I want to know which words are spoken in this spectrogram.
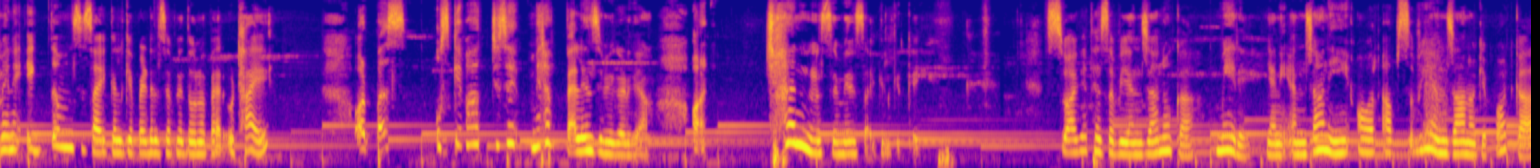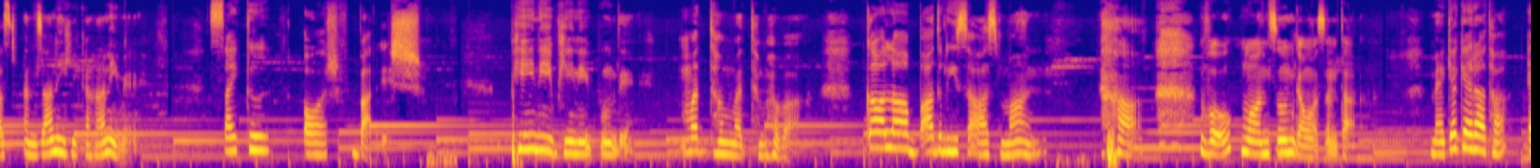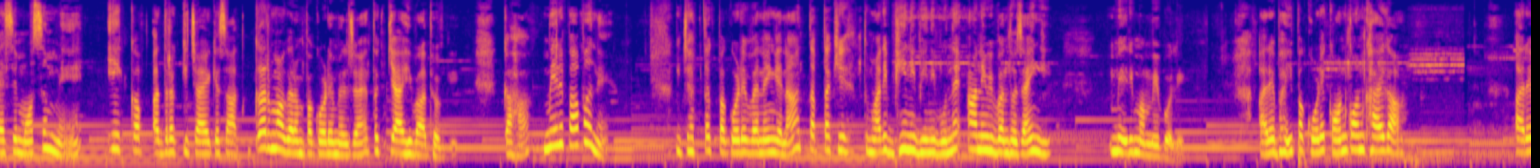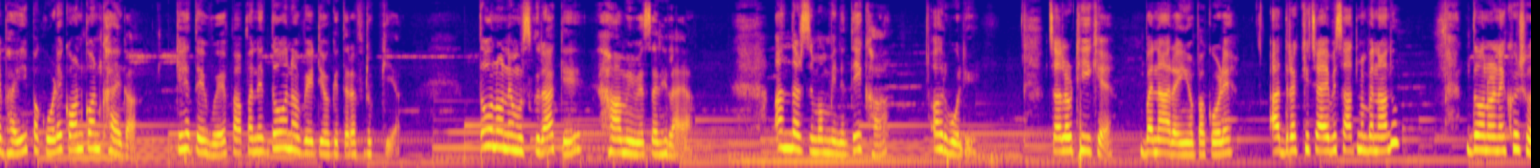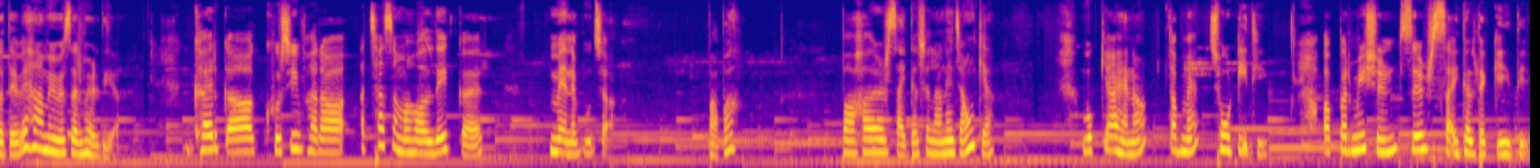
मैंने एकदम से साइकिल के पेडल से अपने दोनों पैर उठाए और बस उसके बाद जैसे मेरा बैलेंस ही बिगड़ गया और छन से मेरी साइकिल गिर गई। स्वागत है सभी अनजानों का, मेरे, यानी अनजानी और आप सभी अनजानों के पॉडकास्ट अनजानी की कहानी में। साइकिल और बारिश। भीनी भीनी बूंदें मध्यम मध्यम हवा। काला बादली सा आसमान। हाँ वो मानसून का मौसम था। मैं क्या कह रहा था? ऐसे मौसम में एक कप अदरक की चाय के साथ गर्मा गर्म पकोड़े मिल जाएँ तो क्या ही बात होगी? कहा, मेरे पापा ने। जब तक पकोड़े बनेंगे ना, तब तक ये तुम्हारी भीनी भीनी बूंदें आने भी बंद हो जाएँगी। मेरी मम्मी बोली, अरे भाई, पकोड़े कौन कौन खाएगा? अरे भाई, पकोड़े कौन कौन खाएगा? कहते हुए पापा ने दोनों बेटियों की तरफ़ रुक किया। दोनों ने मुस्कुरा के हामी में सर हिलाया। अंदर से मम्मी ने देखा और बोली, चलो ठीक है, बना रही हूँ पकोड़े। अदरक की चाय भी साथ में बना दूँ? दोनों ने खुश होते हुए हामी में सर भर दिया। घर का खुशी भरा अच्छा सा माहौल देखकर मैंने पूछा, पापा, बाहर साइकिल चलाने जाऊँ क्या? वो क्या है ना, तब मैं छोटी थी और परमिशन सिर्फ़ साइकिल तक की ही थी।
